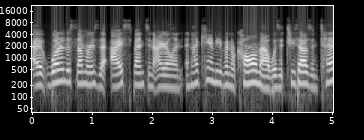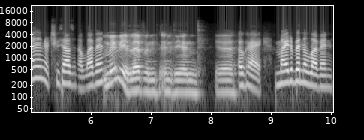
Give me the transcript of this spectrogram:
I one of the summers that I spent in Ireland, and I can't even recall now. Was it 2010 or 2011? Maybe 11 in the end. Yeah. Okay, might have been 11.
